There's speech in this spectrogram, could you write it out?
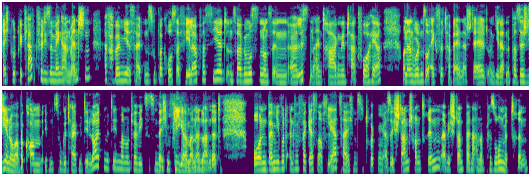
recht gut geklappt für diese Menge an Menschen. Aber bei mir ist halt ein super großer Fehler passiert. Und zwar, wir mussten uns in äh, Listen eintragen den Tag vorher. Und dann wurden so Excel-Tabellen erstellt und jeder hat eine Passagiernummer bekommen, eben zugeteilt mit den Leuten, mit denen man unterwegs ist, in welchem Flieger man dann landet. Und bei mir wurde einfach vergessen, aufs Leerzeichen zu drücken. Also ich stand schon drin, aber ich stand bei einer anderen Person mit drin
